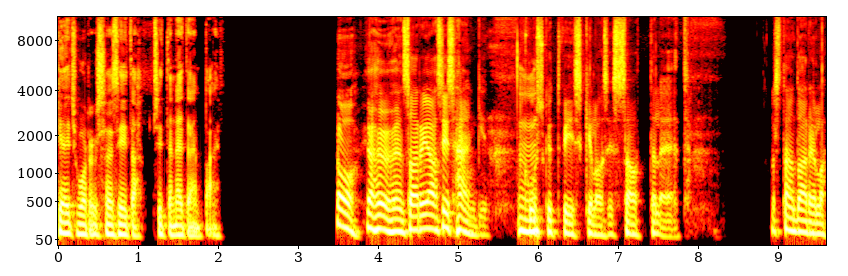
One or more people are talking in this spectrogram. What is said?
Cage Warriorissa ja siitä sitten eteenpäin. No, ja höyhen sarjaa siis hänkin. Mm. 65 kilosissa ottelee. Sitä on tarjolla.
